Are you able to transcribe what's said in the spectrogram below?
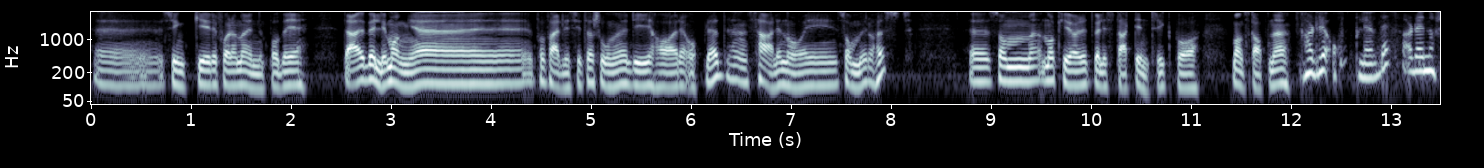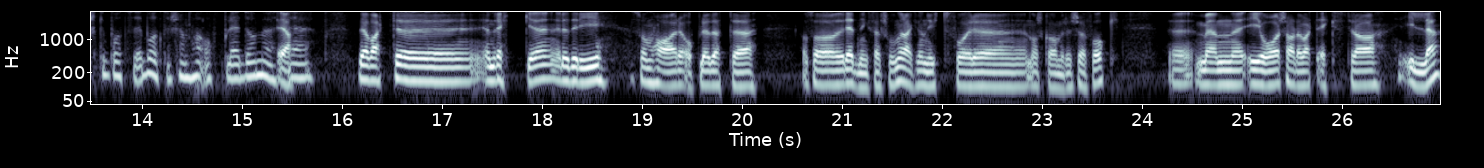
eh, synker foran øynene på de. Det er veldig mange forferdelige situasjoner de har opplevd, særlig nå i sommer og høst, som nok gjør et veldig sterkt inntrykk på mannskapene. Har dere opplevd det? Er det norske båter, båter som har opplevd å møte Ja. Det har vært eh, en rekke rederi som har opplevd dette. Altså Redningsaksjoner er ikke noe nytt for eh, norske og andre sjøfolk. Eh, Men i år så har det vært ekstra ille.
